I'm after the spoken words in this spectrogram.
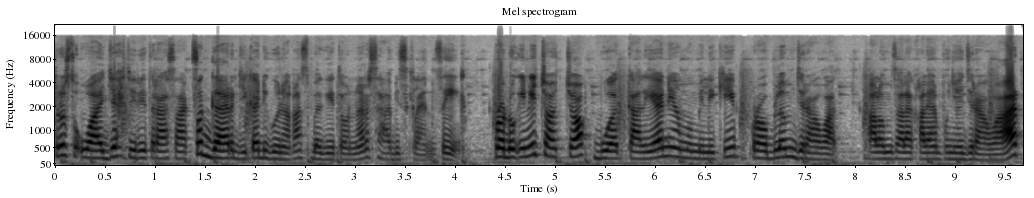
Terus wajah jadi terasa segar jika digunakan sebagai toner sehabis cleansing. Produk ini cocok buat kalian yang memiliki problem jerawat. Kalau misalnya kalian punya jerawat,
